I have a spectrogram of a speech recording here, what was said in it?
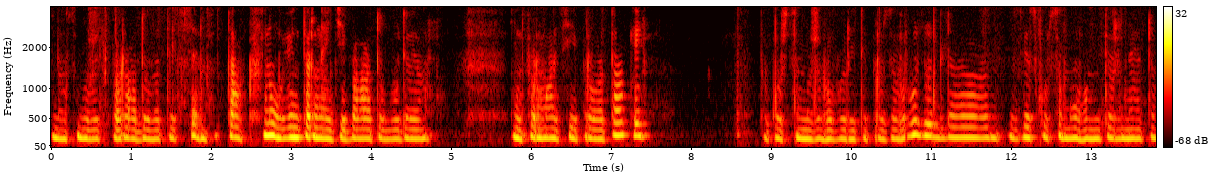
Нас можуть порадувати це. Так, ну в інтернеті багато буде інформації про атаки. Також це може говорити про загрозу для зв'язку самого інтернету.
